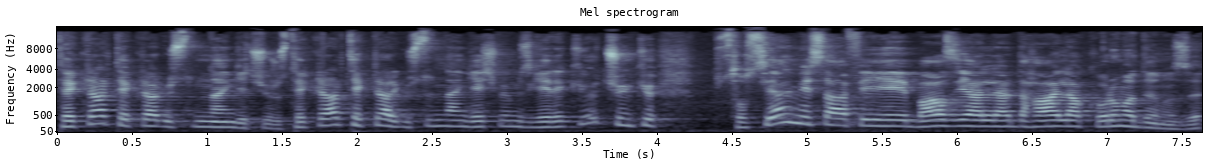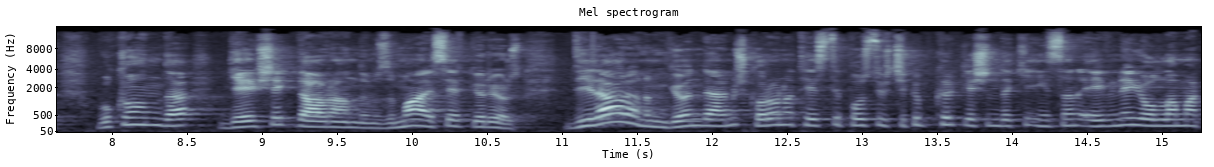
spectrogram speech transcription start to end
Tekrar tekrar üstünden geçiyoruz. Tekrar tekrar üstünden geçmemiz gerekiyor. Çünkü sosyal mesafeyi bazı yerlerde hala korumadığımızı, bu konuda gevşek davrandığımızı maalesef görüyoruz. Dilara Hanım göndermiş korona testi pozitif çıkıp 40 yaşındaki insanı evine yollamak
